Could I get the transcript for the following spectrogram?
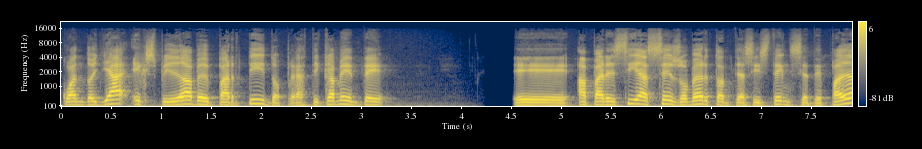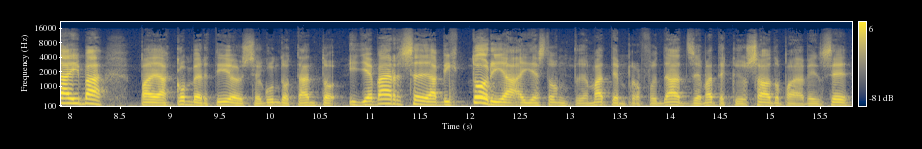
cuando ya expiraba el partido prácticamente, eh, aparecía César Berto ante asistencia de Paraiba para convertir el segundo tanto y llevarse la victoria. Ahí está un remate en profundidad, remate cruzado para vencer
